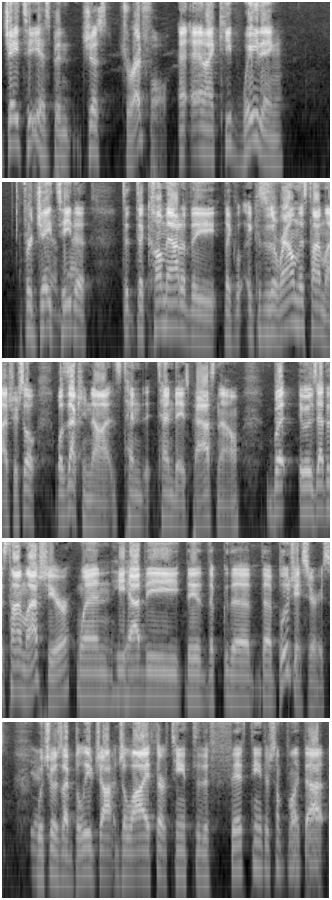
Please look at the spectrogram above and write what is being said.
JT has been just dreadful, and, and I keep waiting for JT to to, to come out of the like because it was around this time last year. So well, it's actually not. It's 10, 10 days past now, but it was at this time last year when he had the the the the, the Blue Jay series, yeah. which was I believe July thirteenth to the fifteenth or something like that.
